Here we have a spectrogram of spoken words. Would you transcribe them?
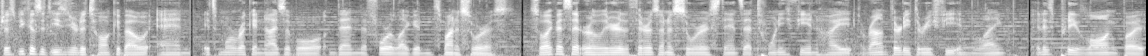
just because it's easier to talk about and it's more recognizable than the four-legged Spinosaurus. So like I said earlier, the Therizinosaurus stands at 20 feet in height, around 33 feet in length. It is pretty long, but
